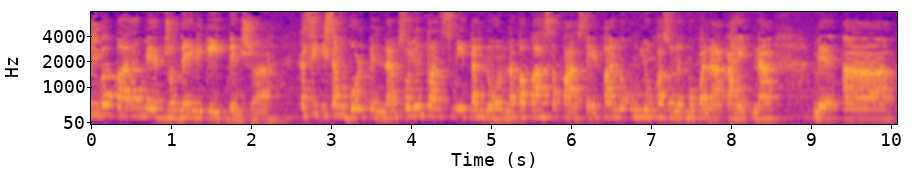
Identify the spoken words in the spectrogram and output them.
di ba parang medyo delicate din siya? Kasi isang ballpen lang, so yung transmittal nun, napapasa-pasa, eh, paano kung yung kasunod mo pala, kahit na may, ah,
